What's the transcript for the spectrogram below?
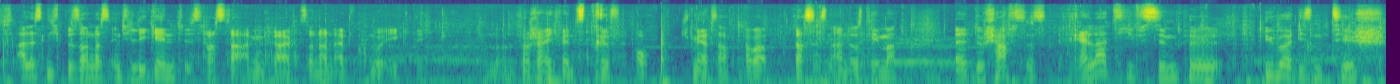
das alles nicht besonders intelligent ist, was da angreift, sondern einfach nur eklig. Und wahrscheinlich, wenn es trifft, auch schmerzhaft. Aber das ist ein anderes Thema. Äh, du schaffst es relativ simpel, über diesen Tisch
